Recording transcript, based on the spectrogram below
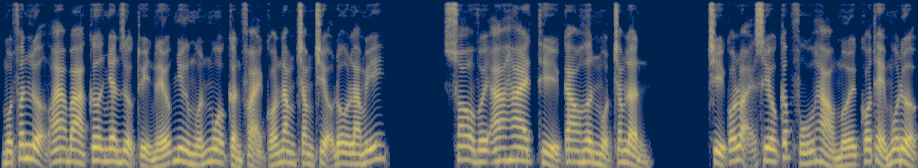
Một phân lượng A3 cơ nhân dược thủy nếu như muốn mua cần phải có 500 triệu đô la Mỹ. So với A2 thì cao hơn 100 lần. Chỉ có loại siêu cấp phú hào mới có thể mua được,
